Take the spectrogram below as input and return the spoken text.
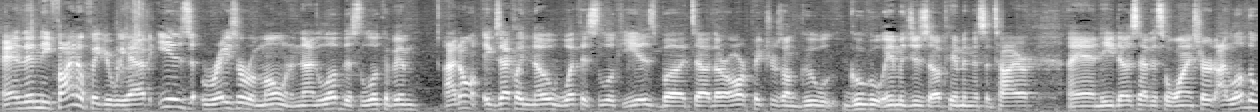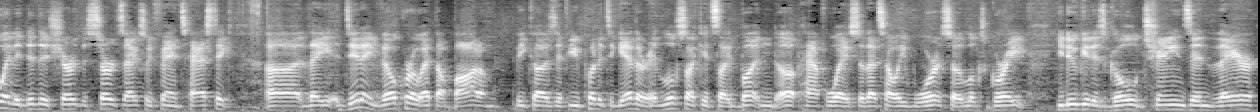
and then the final figure we have is Razor Ramon, and I love this look of him. I don't exactly know what this look is, but uh, there are pictures on Google, Google Images of him in this attire, and he does have this Hawaiian shirt. I love the way they did this shirt. The shirt's actually fantastic. Uh, they did a Velcro at the bottom because if you put it together, it looks like it's like buttoned up halfway, so that's how he wore it, so it looks great. You do get his gold chains in there.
